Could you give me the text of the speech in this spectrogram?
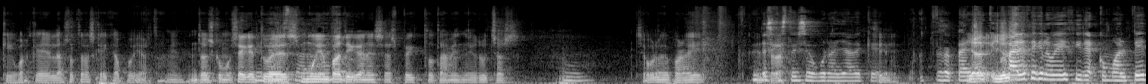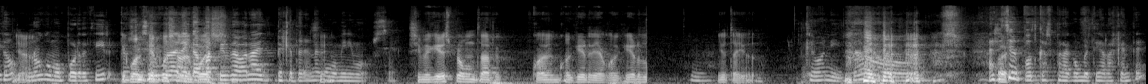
que igual que las otras que hay que apoyar también. Entonces, como sé que tú eres muy empática en ese aspecto también de luchas, Mm. seguro que por ahí... Es entra. que estoy segura ya de que. Sí. parece, Ya- que yo- parece que lo voy a decir como al pedo, Ya. ¿no? Como por decir. Pero estoy segura de que a puedes- partir de ahora vegetariana Sí. como mínimo. Sí. Si me quieres preguntar cual- en cualquier día, cualquier duda, Mm. yo te ayudo. Qué bonito. ¿Has hecho el podcast para convertir a la gente?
